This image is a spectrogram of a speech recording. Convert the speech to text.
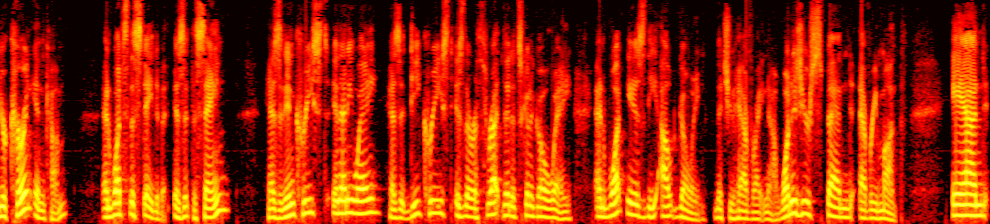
your current income and what's the state of it? Is it the same? Has it increased in any way? Has it decreased? Is there a threat that it's going to go away? And what is the outgoing that you have right now? What is your spend every month? And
